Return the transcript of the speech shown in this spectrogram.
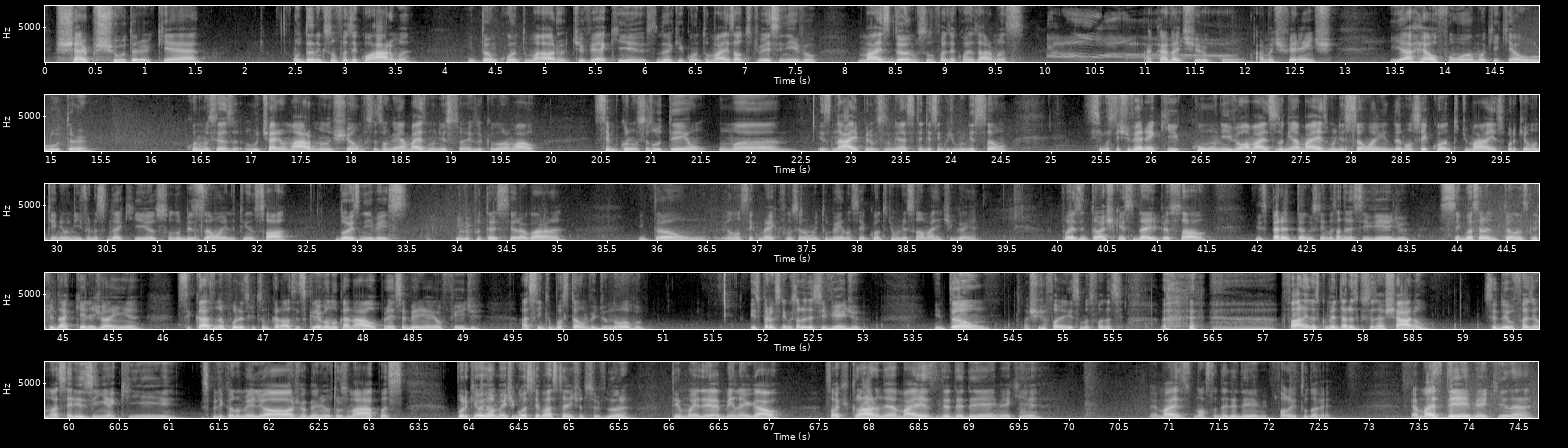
Sharpshooter, que é o dano que vocês vão fazer com a arma. Então quanto maior tiver aqui, isso daqui, quanto mais alto tiver esse nível, mais dano vocês vão fazer com as armas. A cada tiro com arma diferente. E a Hellfon Ammo aqui, que é o Looter. Quando vocês lutearem uma arma no chão, vocês vão ganhar mais munições do que o normal. Sempre quando vocês luteiam uma Sniper, vocês vão ganhar 75 de munição. Se vocês estiverem aqui com um nível a mais, vocês vão ganhar mais munição ainda. Eu não sei quanto demais, porque eu não tenho nenhum nível nisso daqui. Eu sou no bisão ainda, tenho só dois níveis. Indo pro terceiro agora, né? Então, eu não sei como é que funciona muito bem, não sei quanto de munição a mais a gente ganha. Pois então, acho que é isso daí, pessoal. Espero então que vocês tenham gostado desse vídeo. Se gostaram, então, não esqueça de dar aquele joinha. Se caso não for inscrito no canal, se inscrevam no canal para receberem aí o feed assim que eu postar um vídeo novo. Espero que vocês tenham gostado desse vídeo. Então, acho que já falei isso, mas foda-se. Falem nos comentários o que vocês acharam. Se eu devo fazer uma sériezinha aqui, explicando melhor, jogando em outros mapas. Porque eu realmente gostei bastante do servidor. Tem uma ideia bem legal. Só que, claro, né? Mais DDDM aqui. É mais. Nossa, DDDM. Falei tudo a ver. É mais DM aqui, né?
